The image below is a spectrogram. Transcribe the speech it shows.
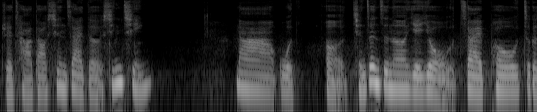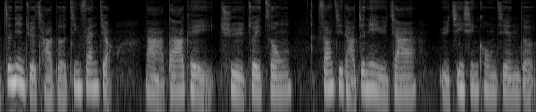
觉察到现在的心情。那我呃前阵子呢也有在 po 这个正念觉察的金三角，那大家可以去追踪桑吉塔正念瑜伽与静心空间的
